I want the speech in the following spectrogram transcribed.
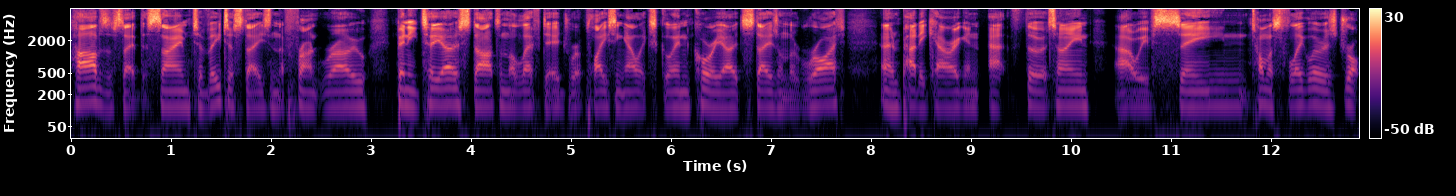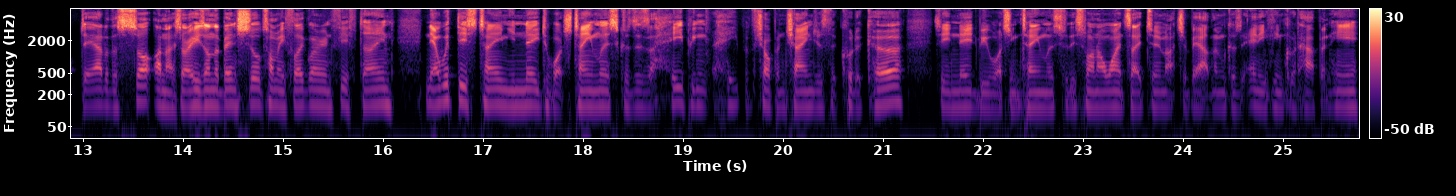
Halves have stayed the same. Tavita stays in the front row. Benny Teo starts on the left edge, replacing Alex Glenn. Corey Oates stays on the right, and Paddy Carrigan at 13. Uh, we've seen Thomas Flegler has dropped out of the so- oh no, sorry, he's on the bench still. Tommy Flegler in 15. Now with this team, you need to watch team lists because there's a heaping heap of chop and changes that could occur. So you need to be watching team lists for this one. I won't say too much about them because anything could happen here.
